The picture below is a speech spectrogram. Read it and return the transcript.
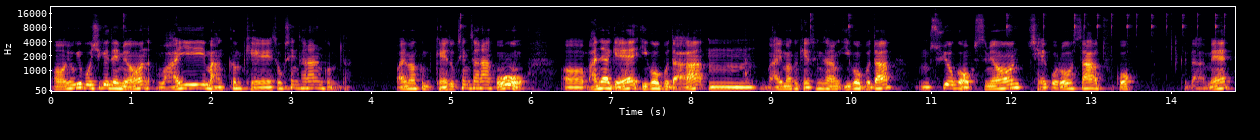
어, 여기 보시게 되면 y만큼 계속 생산하는 겁니다. y만큼 계속 생산하고 어, 만약에 이거보다 음, y만큼 계속 생산하고 이거보다 음, 수요가 없으면 재고로 쌓아두고 그 다음에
